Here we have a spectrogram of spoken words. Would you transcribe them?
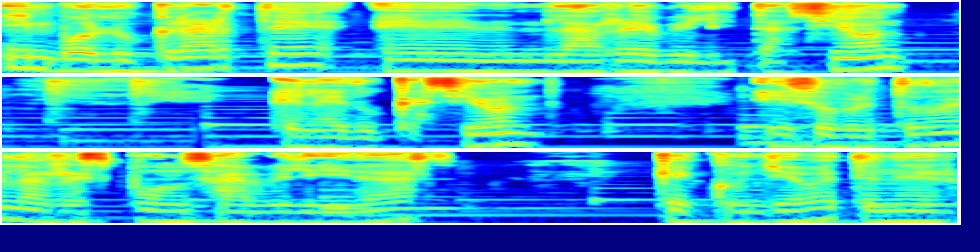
involucrarte en la rehabilitación, en la educación y sobre todo en la responsabilidad que conlleva tener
